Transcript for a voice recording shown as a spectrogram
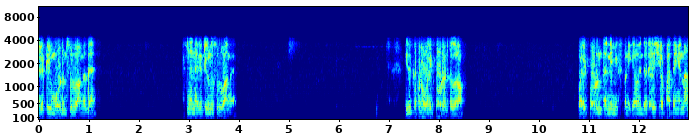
நெகட்டிவ் மோடுன்னு சொல்லுவாங்க இதை. நெகட்டிவ்னு சொல்லுவாங்க. இதுக்கப்புறம் ஒயிட் பவுடர் எடுத்துக்கிறோம். ஒயிட் பவுடரும் தண்ணி மிக்ஸ் பண்ணிக்கிறோம். இந்த ரேஷியோ பார்த்தீங்கன்னா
